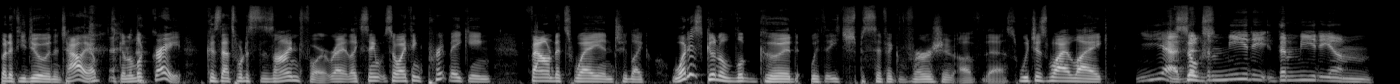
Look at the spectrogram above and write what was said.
But if you do it in intaglio, it's going to look great because that's what it's designed for, right? Like same. So I think printmaking found its way into like what is going to look good with each specific version of this, which is why like Yeah, So- the, the medi- the medium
